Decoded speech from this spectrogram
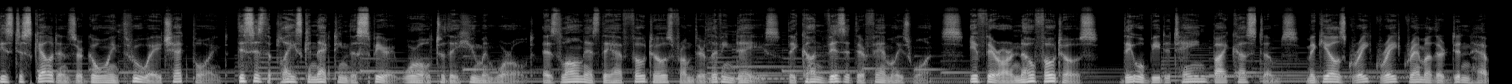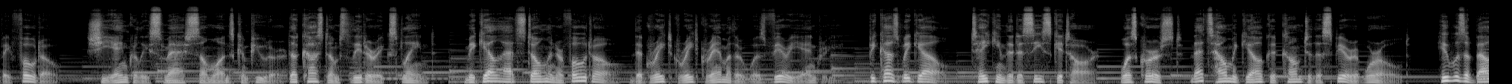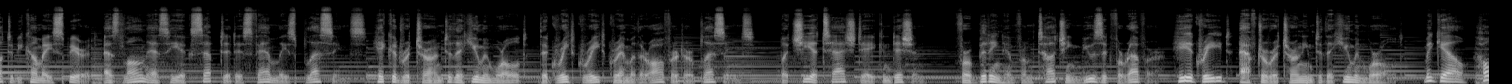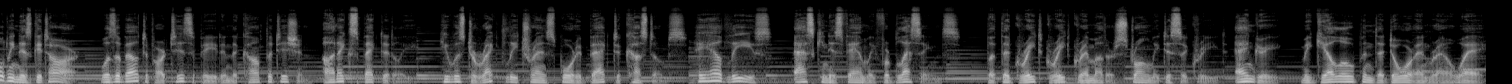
These two skeletons are going through a checkpoint. This is the place connecting the spirit world to the human world. As long as they have photos from their living days, they can't visit their families once. If there are no photos, they will be detained by customs. Miguel's great-great-grandmother didn't have a photo. She angrily smashed someone's computer. The customs leader explained. Miguel had stolen her photo. The great-great-grandmother was very angry. Because Miguel, taking the deceased guitar, was cursed. That's how Miguel could come to the spirit world. He was about to become a spirit as long as he accepted his family's blessings. He could return to the human world. The great-great-grandmother offered her blessings, but she attached a condition, forbidding him from touching music forever. He agreed after returning to the human world. Miguel, holding his guitar, was about to participate in the competition. Unexpectedly, he was directly transported back to customs. He held leaves, asking his family for blessings. But the great-great-grandmother strongly disagreed. Angry, Miguel opened the door and ran away.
